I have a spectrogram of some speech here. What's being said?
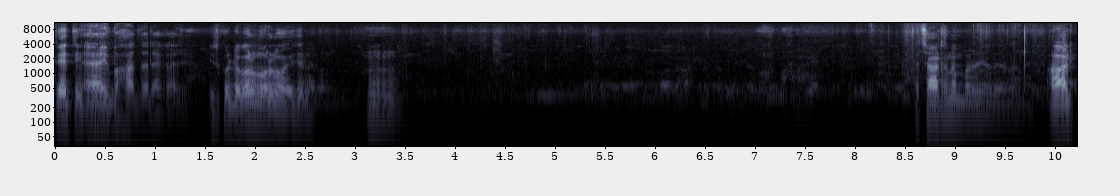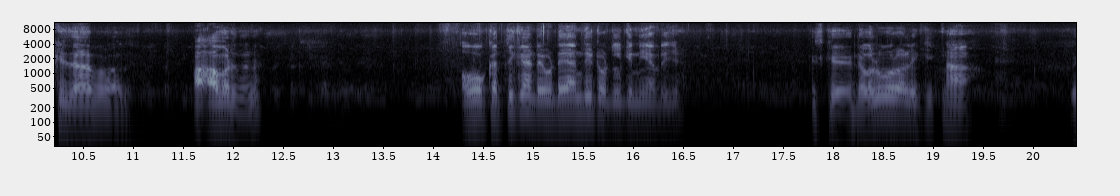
तैतीस ਇਹ ਹੀ ਬਹਾਦਰ ਹੈਗਾ ਜੀ इसको डबल मोल लगाए थे ना ਹੂੰ अच्छा, आठ नंबर आठ की ज़्यादा बर्बाद में ना? हाँ। तो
